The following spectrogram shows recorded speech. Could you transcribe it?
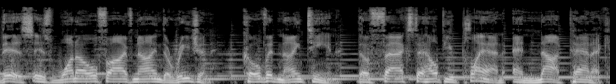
This is 1059 The Region. COVID 19. The facts to help you plan and not panic.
